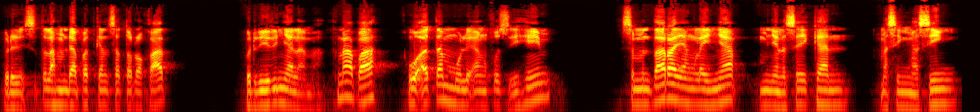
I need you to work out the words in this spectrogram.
Berdiri, setelah mendapatkan satu rakaat berdirinya lama. Kenapa? Wa atammu li anfusihim sementara yang lainnya menyelesaikan masing-masing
